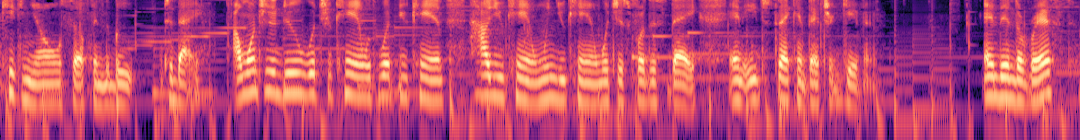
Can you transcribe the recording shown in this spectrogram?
kicking your own self in the boot today. I want you to do what you can with what you can, how you can, when you can, which is for this day and each second that you're given. And then the rest,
